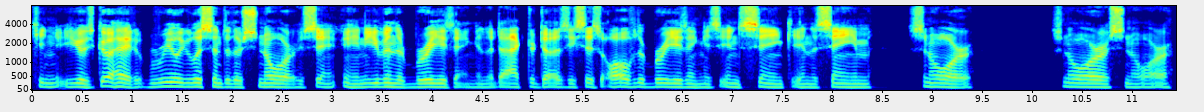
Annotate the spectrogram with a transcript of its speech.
can, he goes, go ahead, really listen to their snores and, and even their breathing. And the doctor does. He says, all of the breathing is in sync in the same snore, snore, snore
